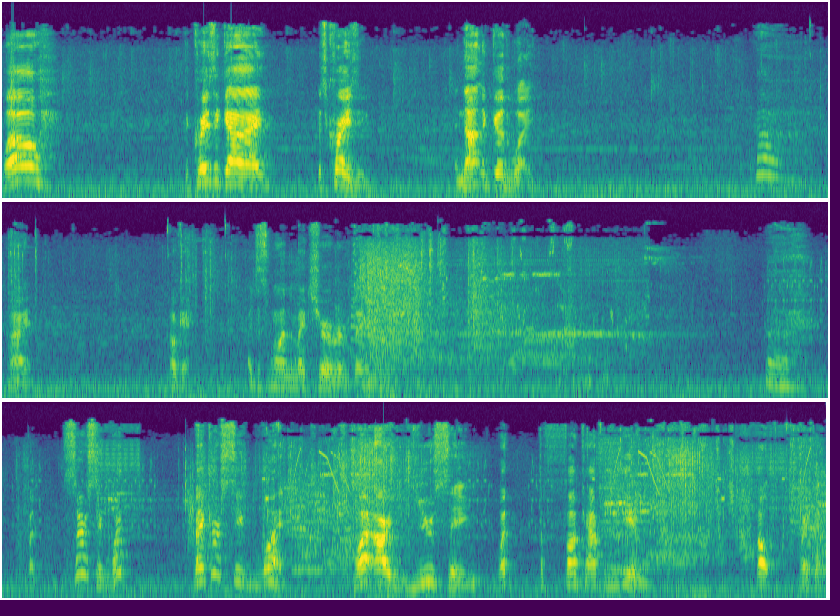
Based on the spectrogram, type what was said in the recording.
Well, the crazy guy is crazy, and not in a good way. Alright. Okay. I just wanted to make sure of everything. but seriously, what? Make her see what? What are you seeing? What the fuck happened to you? Oh, right there.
